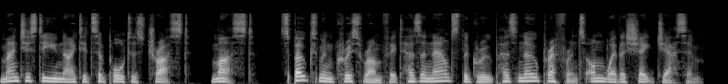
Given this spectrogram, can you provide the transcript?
Manchester United Supporters Trust, MUST, Spokesman Chris Rumfitt has announced the group has no preference on whether Sheikh Jassim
